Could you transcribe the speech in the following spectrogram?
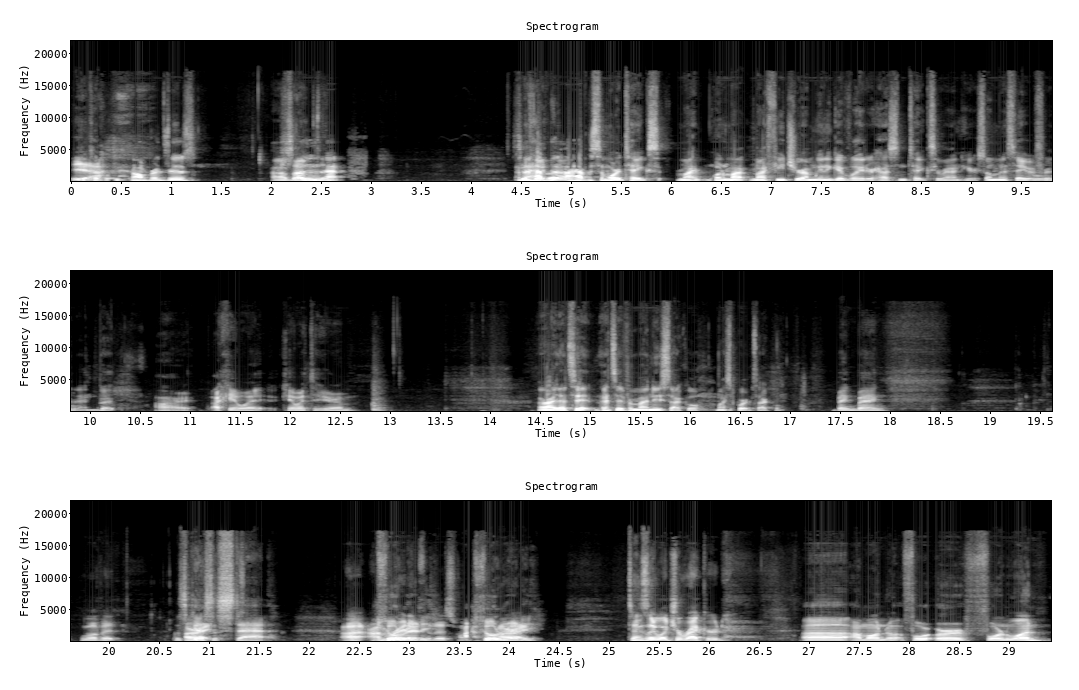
in a Yeah. couple of conferences. Uh, but other than that, and I have a, Definitely I have some more takes. My one of my my feature I'm going to give later has some takes around here, so I'm going to save it for then. But All right. I can't wait. Can't wait to hear them. all right, that's it. That's it for my news cycle, my sports cycle. Bang, bang. Love it. Let's All guess right. a stat. I, I'm feel ready, ready. for this one. I feel All right. ready. Tinsley, what's your record? Uh, I'm on uh, four or four and one,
